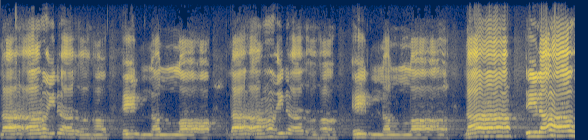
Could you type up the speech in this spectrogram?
لا إله إلا الله لا إله إلا الله لا إله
